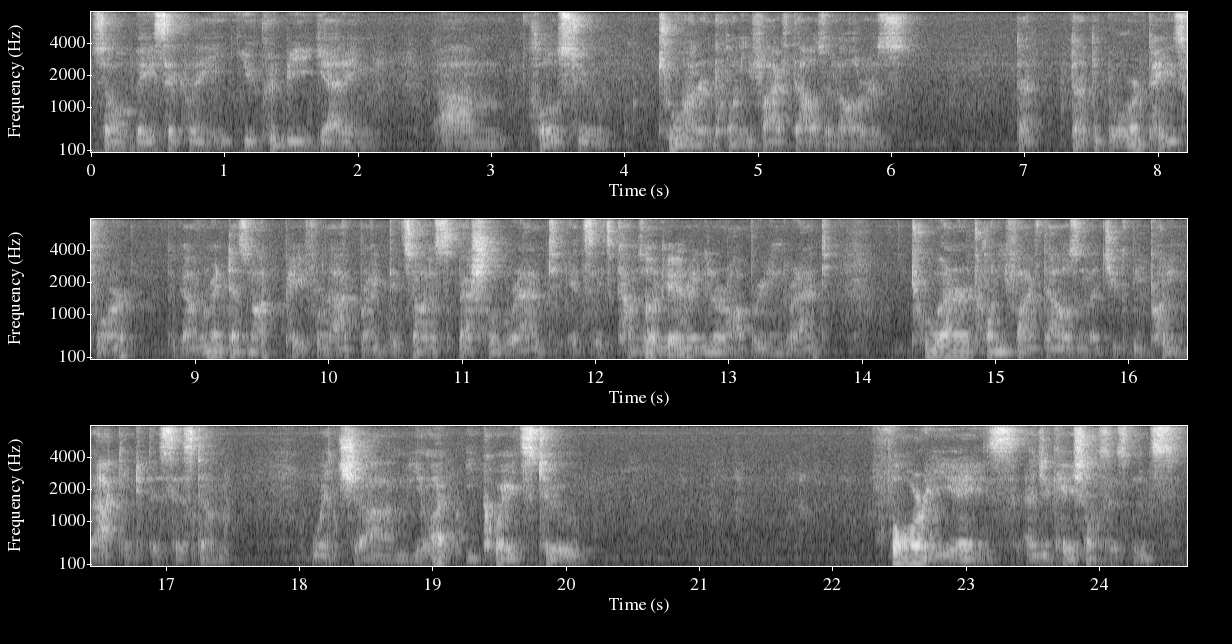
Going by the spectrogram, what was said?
So basically, you could be getting um, close to two hundred twenty-five thousand dollars that the board pays for. The government does not pay for that, right? It's not a special grant. It's it comes out of a regular operating grant. Two hundred twenty-five thousand that you could be putting back into the system, which um, you know what equates to four EAs, educational assistants,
